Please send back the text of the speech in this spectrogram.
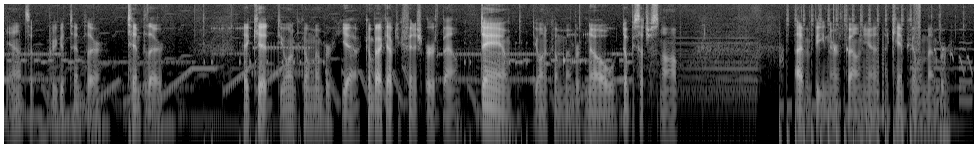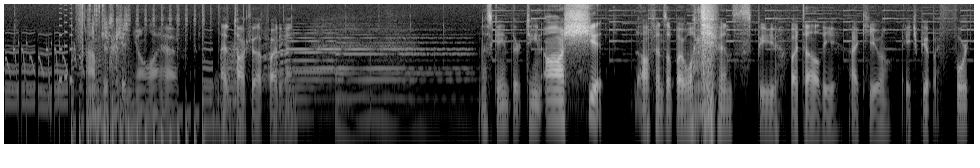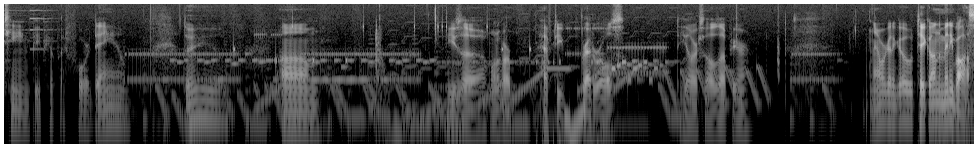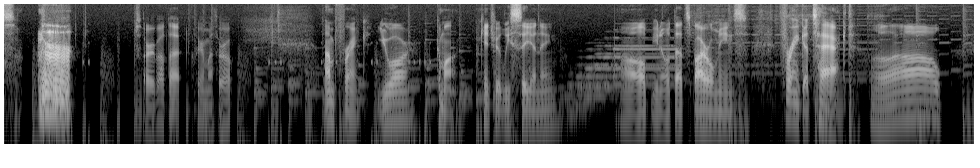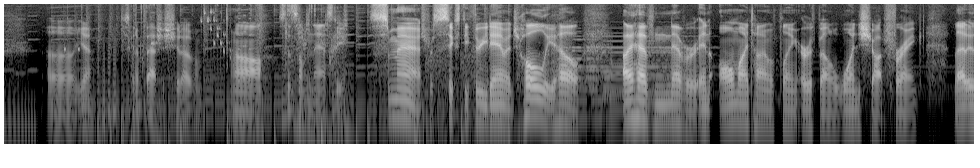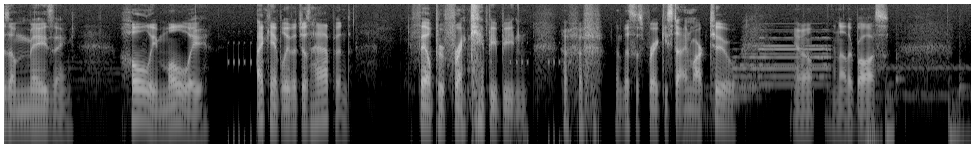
Yeah, it's a pretty good temp there. Temp there. Hey kid, do you want to become a member? Yeah, come back after you finish Earthbound. Damn. Do you want to become a member? No, don't be such a snob. I haven't beaten Earthbound yet. I can't become a member. I'm just kidding y'all, I have. I had to talk through that fight again. Game 13. Oh shit! Offense up by 1, defense, speed, vitality, IQ, HP up by 14, PP up by 4. Damn. Damn. Um. Use uh, one of our hefty bread rolls to heal ourselves up here. Now we're gonna go take on the mini boss. Sorry about that. Clear my throat. I'm Frank. You are? Come on. Can't you at least say your name? Oh, you know what that spiral means. Frank attacked. Oh. Uh, yeah. Just gonna bash the shit out of him. Oh, said something nasty. Smash for 63 damage. Holy hell. I have never, in all my time of playing Earthbound, one-shot Frank. That is amazing. Holy moly. I can't believe it just happened. Fail-proof Frank can't be beaten. and this is Frankystein Mark II. know, another boss.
